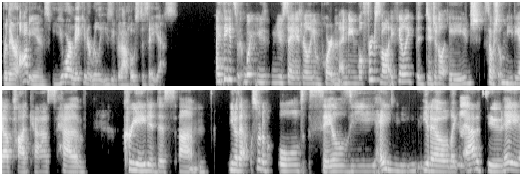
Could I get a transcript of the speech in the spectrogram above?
for their audience, you are making it really easy for that host to say yes. I think it's what you you say is really important. I mean, well, first of all, I feel like the digital age, social media, podcasts have created this um, you know, that sort of old salesy, hey, you know, like attitude, hey,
